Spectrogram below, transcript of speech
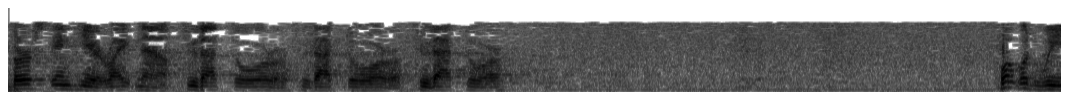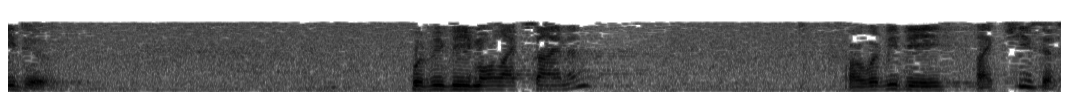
burst in here right now, through that door, or through that door, or through that door? What would we do? Would we be more like Simon? Or would we be like Jesus?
